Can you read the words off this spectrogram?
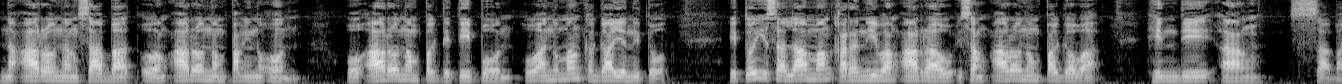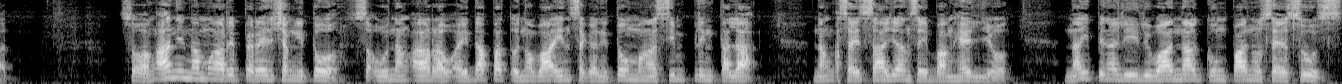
na araw ng Sabat o ang araw ng Panginoon o araw ng pagtitipon o anumang kagaya nito. Ito'y isa lamang karaniwang araw, isang araw ng paggawa, hindi ang Sabat. So ang anim na mga referensyang ito sa unang araw ay dapat unawain sa ganitong mga simpleng tala ng kasaysayan sa Ebanghelyo na ipinaliliwanag kung paano si Jesus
